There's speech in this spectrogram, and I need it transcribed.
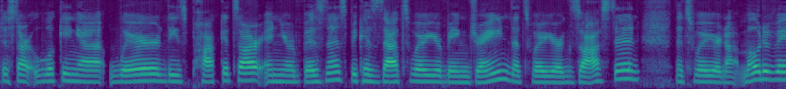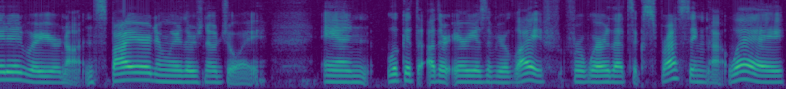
to start looking at where these pockets are in your business because that's where you're being drained, that's where you're exhausted, that's where you're not motivated, where you're not inspired, and where there's no joy and look at the other areas of your life for where that's expressing that way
